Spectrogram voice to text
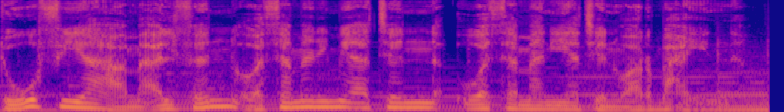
توفي عام 1848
